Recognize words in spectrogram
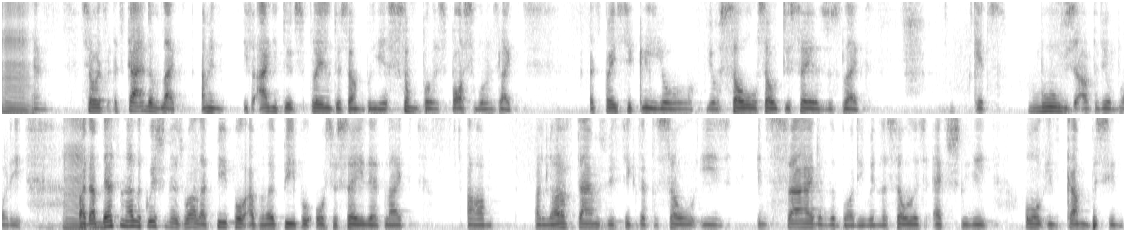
Mm. and so it's it's kind of like I mean, if I need to explain it to somebody as simple as possible, it's like it's basically your your soul, so to say, is just like gets moves out of your body. But um, that's another question as well. Like people, I've heard people also say that like um, a lot of times we think that the soul is inside of the body when the soul is actually all encompassing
